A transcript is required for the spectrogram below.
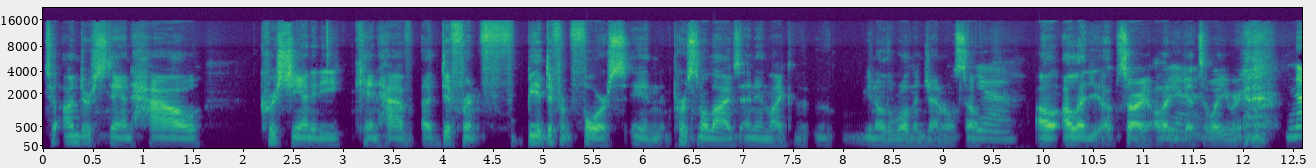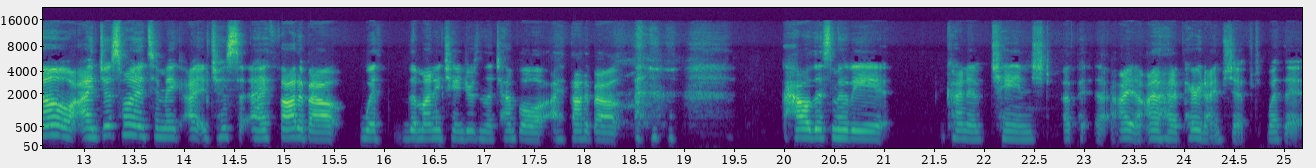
to understand how christianity can have a different be a different force in personal lives and in like you know the world in general so yeah. i'll i'll let you i'm sorry i'll let you get to what you were gonna No, I just wanted to make. I just I thought about with the money changers in the temple. I thought about how this movie kind of changed. A, I I had a paradigm shift with it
